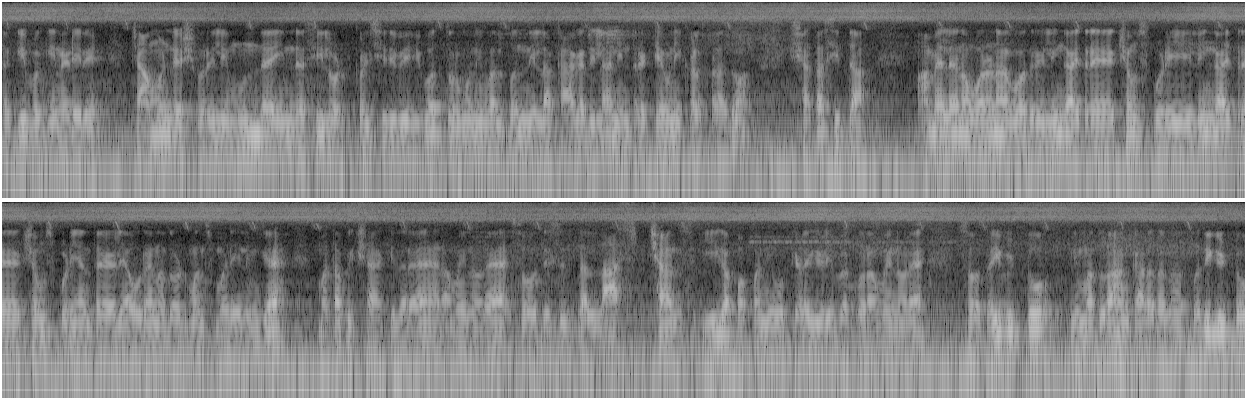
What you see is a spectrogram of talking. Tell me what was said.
ತಗ್ಗಿ ಬಗ್ಗಿ ನಡೀರಿ. ಚಾಮುಂಡೇಶ್ವರಿಲಿ ಮುಂದೆ ಹಿಂದೆ ಸೀಲ್ ಹೊಡೆದು ಕಳಿಸಿದ್ದೀವಿ ಇವತ್ತವರೆಗೂ ನೀವು ಅಲ್ಲಿ ಬಂದು ನಿಲ್ಲಕ್ಕಾಗೋದಿಲ್ಲ. ನಿಂತರೆ ಠೇವಣಿ ಕಳ್ಕೊಳ್ಳೋದು ಶತಸಿದ್ಧ. ಆಮೇಲೇನೋ ವರ್ಣ ಆಗೋದ್ರಿ ಲಿಂಗಾಯ್ತರೆ ಕ್ಷಮಿಸ್ಬಿಡಿ ಲಿಂಗಾಯ್ತರೆ ಕ್ಷಮಿಸ್ಬಿಡಿ ಅಂತ ಹೇಳಿ ಅವರೇನೋ ದೊಡ್ಡ ಮನ್ಸು ಮಾಡಿ ನಿಮಗೆ ಮತ ಭಿಕ್ಷೆ ಹಾಕಿದ್ದಾರೆ ರಾಮಯ್ಯನವರೇ. So this is the last chance ಈಗ ಪಾಪ ನೀವು ಕೆಳಗಿಳಿಬೇಕು ರಾಮಯ್ಯನವರೇ. ಸೊ ದಯವಿಟ್ಟು ನಿಮ್ಮ ದುರಹಂಕಾರದನ್ನು ಬದಿಗಿಟ್ಟು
